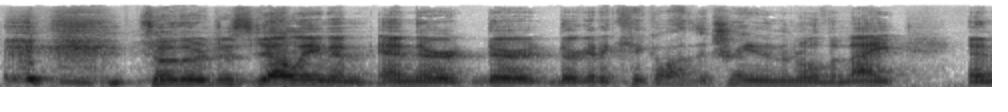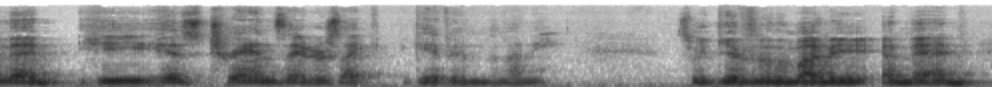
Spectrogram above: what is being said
so they're just yelling and, and they're they're they're gonna kick him off the train in the middle of the night and then he his translator's like give him the money so he gives him the money and then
